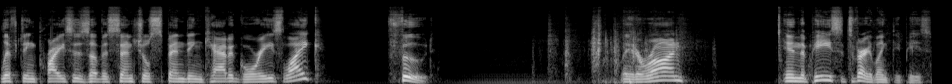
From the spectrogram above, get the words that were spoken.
lifting prices of essential spending categories like food. Later on in the piece, it's a very lengthy piece,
